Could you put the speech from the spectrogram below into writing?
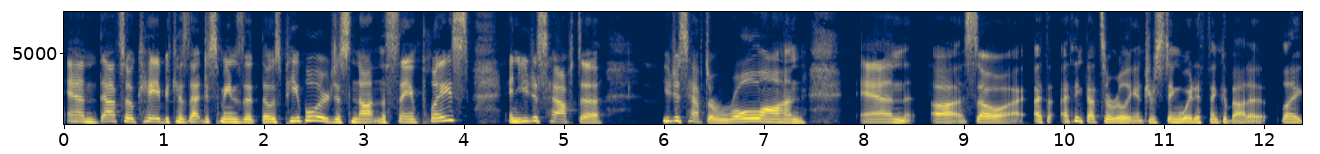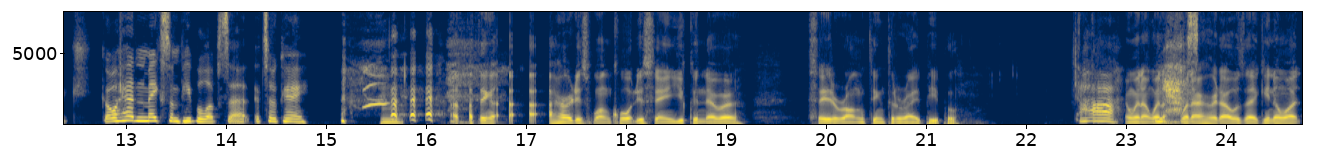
And that's okay because that just means that those people are just not in the same place and you just have to you just have to roll on and uh, so I, th- I think that's a really interesting way to think about it. Like, go ahead and make some people upset. It's okay. mm. I, I, think I, I, heard this one quote. You're saying you can never say the wrong thing to the right people. Ah, and when I when yes. when I heard, I was like, you know what?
